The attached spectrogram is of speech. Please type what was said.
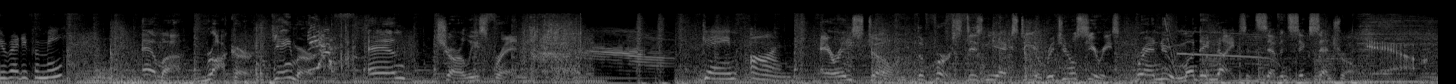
You ready for me? Emma, rocker, gamer, and Charlie's friend. Game on. Aaron Stone, the first Disney XD original series, brand new Monday nights at 7, 6 central. Yeah.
